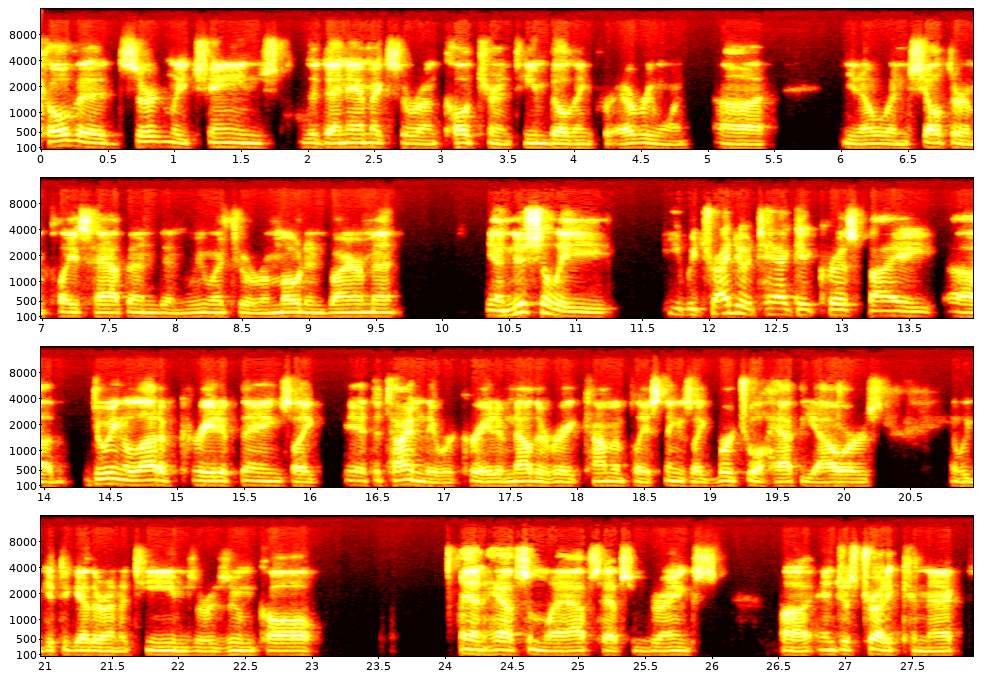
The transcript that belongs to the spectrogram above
COVID certainly changed the dynamics around culture and team building for everyone. Uh, you know, when shelter in place happened and we went to a remote environment, initially we tried to attack it, Chris, by uh, doing a lot of creative things. Like at the time they were creative, now they're very commonplace. Things like virtual happy hours, and we get together on a Teams or a Zoom call and have some laughs, have some drinks, uh, and just try to connect.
